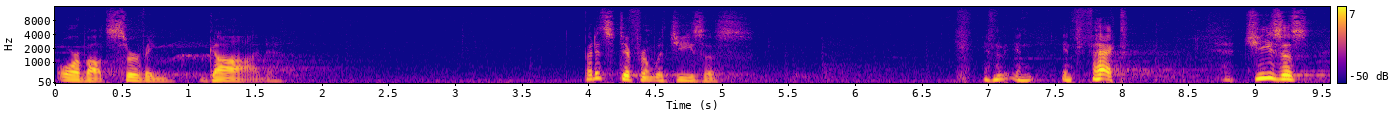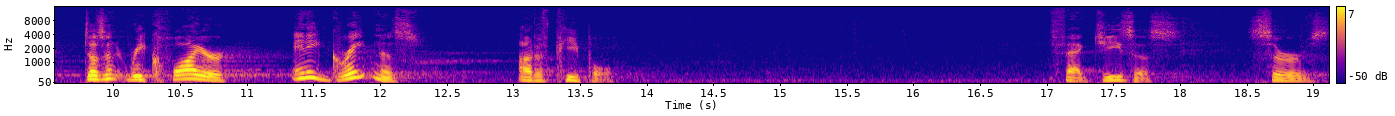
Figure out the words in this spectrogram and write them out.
or about serving God. But it's different with Jesus. In, in, in, fact, Jesus doesn't require any greatness out of people. In fact, Jesus serves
